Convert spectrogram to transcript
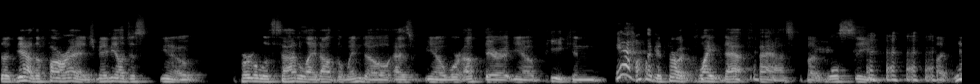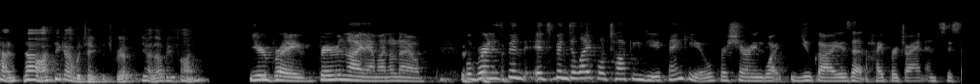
The, yeah, the far edge. Maybe I'll just, you know, hurtle a satellite out the window as you know we're up there at you know peak, and yeah, I don't think I could throw it quite that fast, but we'll see. but yeah, no, I think I would take the trip. Yeah, that'd be fun. You're brave, braver than I am. I don't know. Well, Brent, it's been it's been delightful talking to you. Thank you for sharing what you guys at Hypergiant and SUSE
